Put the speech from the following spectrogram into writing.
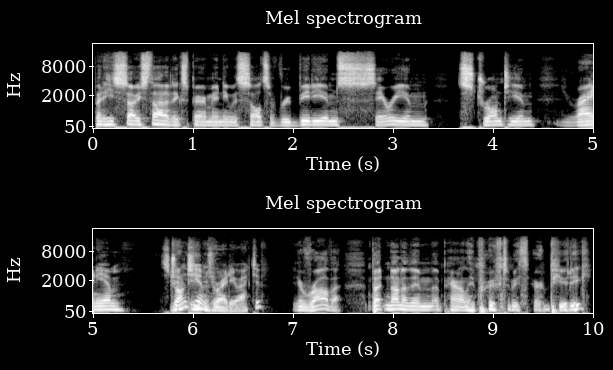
But he so he started experimenting with salts of rubidium, cerium, strontium, Uranium. Strontium's radioactive. yeah, rather. But none of them apparently proved to be therapeutic.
